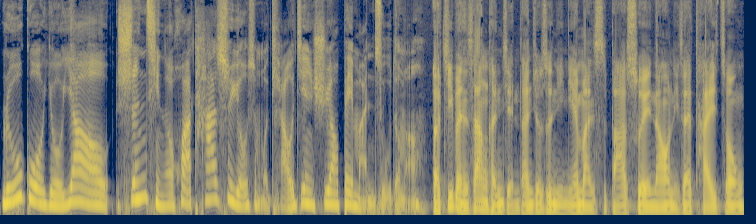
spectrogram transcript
如果有要申请的话，它是有什么条件需要被满足的吗？呃，基本上很简单，就是你年满十八岁，然后你在台中，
